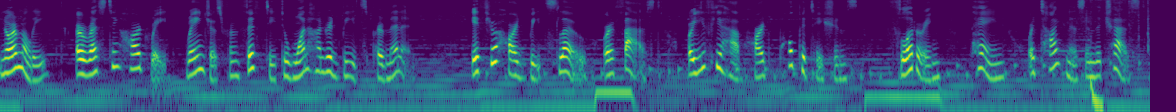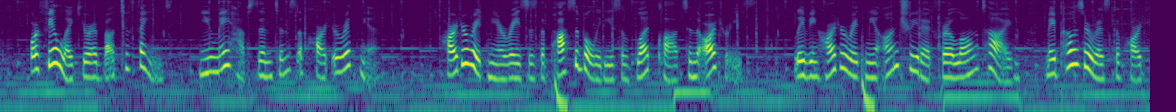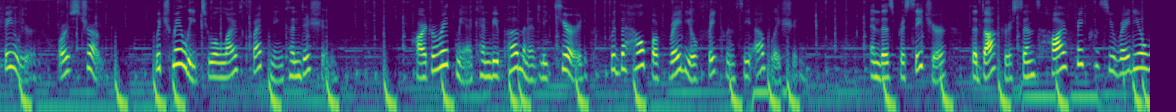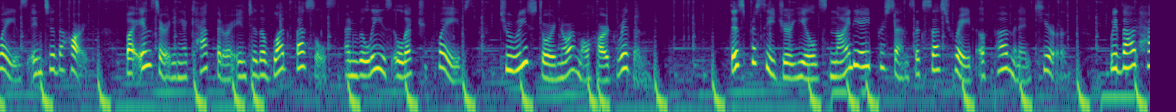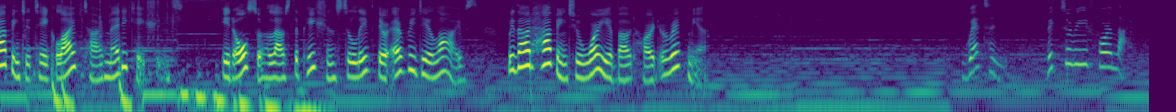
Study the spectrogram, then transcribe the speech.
Normally, a resting heart rate ranges from 50 to 100 beats per minute. If your heart beats slow or fast, or if you have heart palpitations, fluttering, pain, or tightness in the chest, or feel like you're about to faint, you may have symptoms of heart arrhythmia. Heart arrhythmia raises the possibilities of blood clots in the arteries. Leaving heart arrhythmia untreated for a long time may pose a risk of heart failure or stroke, which may lead to a life-threatening condition. Heart arrhythmia can be permanently cured with the help of radiofrequency ablation. In this procedure, the doctor sends high-frequency radio waves into the heart by inserting a catheter into the blood vessels and release electric waves to restore normal heart rhythm. This procedure yields 98% success rate of permanent cure without having to take lifetime medications. It also allows the patients to live their everyday lives without having to worry about heart arrhythmia. Vejthani, victory for life.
